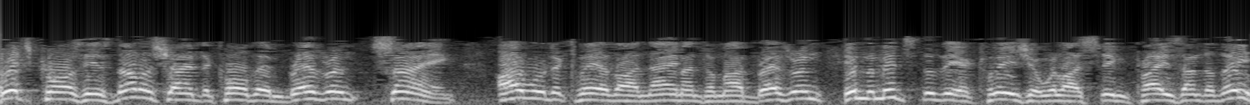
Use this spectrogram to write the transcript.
Which cause he is not ashamed to call them brethren, saying, I will declare thy name unto my brethren. In the midst of the ecclesia will I sing praise unto thee.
